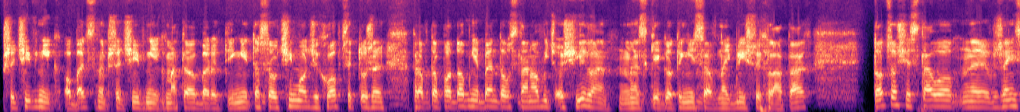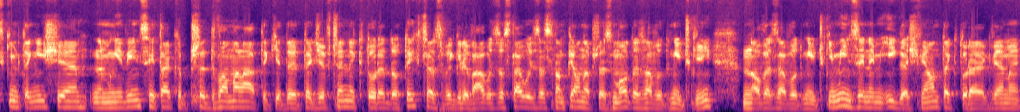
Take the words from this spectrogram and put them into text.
przeciwnik, obecny przeciwnik Matteo Berrettini, to są ci młodzi chłopcy, którzy prawdopodobnie będą stanowić o sile męskiego tenisa w najbliższych latach. To, co się stało e, w żeńskim tenisie mniej więcej tak przed dwoma laty, kiedy te dziewczyny, które dotychczas wygrywały, zostały zastąpione przez młode zawodniczki, nowe zawodniczki, innymi Iga Świątek, która jak wiemy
